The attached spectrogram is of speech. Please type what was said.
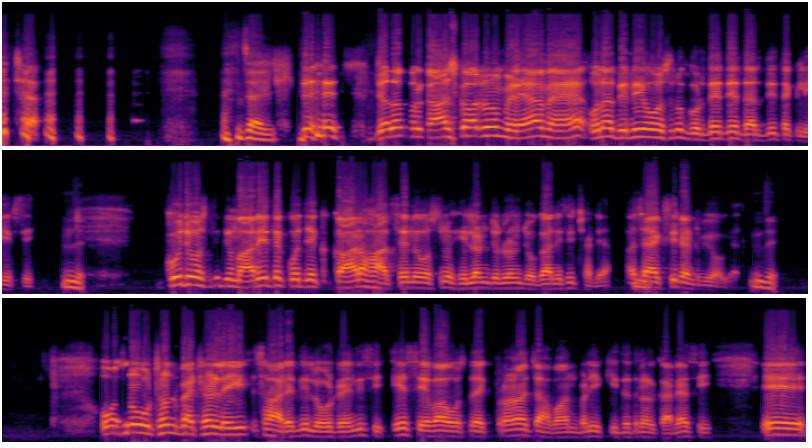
ਅੱਛਾ। ਜੀ। ਜਦੋਂ ਪ੍ਰਕਾਸ਼ ਕੌਰ ਨੂੰ ਮਿਲਿਆ ਮੈਂ ਉਹਨਾਂ ਦਿਨੀ ਉਸ ਨੂੰ ਗੁਰਦੇ ਦੇ ਦਰਦ ਦੀ ਤਕਲੀਫ ਸੀ। ਕੁਝ ਉਸ ਦੀ ਬਿਮਾਰੀ ਤੇ ਕੁਝ ਇੱਕ ਕਾਰ ਹਾਦਸੇ ਨੇ ਉਸ ਨੂੰ ਹਿਲਣ ਜੁਲਣ ਜੋਗਾ ਨਹੀਂ ਸੀ ਛੱਡਿਆ। ਅੱਛਾ ਐਕਸੀਡੈਂਟ ਵੀ ਹੋ ਗਿਆ। ਜੀ। ਉਸ ਨੂੰ ਉੱਠਣ ਬੈਠਣ ਲਈ ਸਹਾਰੇ ਦੀ ਲੋੜ ਰਹਿੰਦੀ ਸੀ। ਇਹ ਸੇਵਾ ਉਸ ਦਾ ਇੱਕ ਪੁਰਾਣਾ ਚਾਹਵਾਨ ਬੜੀ ਅਕੀਦਤ ਨਾਲ ਕਰ ਰਿਹਾ ਸੀ। ਇਹ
